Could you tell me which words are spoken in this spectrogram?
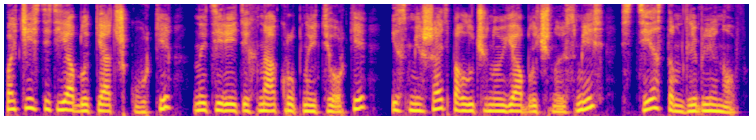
почистить яблоки от шкурки, натереть их на крупной терке и смешать полученную яблочную смесь с тестом для блинов.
